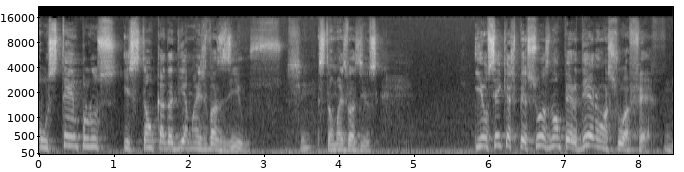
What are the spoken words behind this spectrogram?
os templos estão cada dia mais vazios. Sim. Estão mais vazios. E eu sei que as pessoas não perderam a sua fé. Uhum.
